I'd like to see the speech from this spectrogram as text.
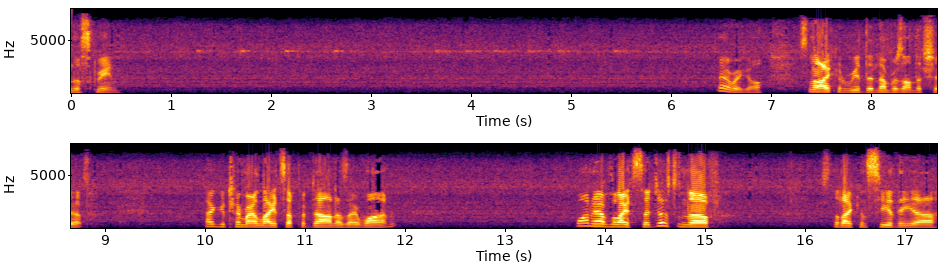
the screen. There we go. So now I can read the numbers on the chip. I can turn my lights up and down as I want. I want to have the lights set just enough so that I can see the uh,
